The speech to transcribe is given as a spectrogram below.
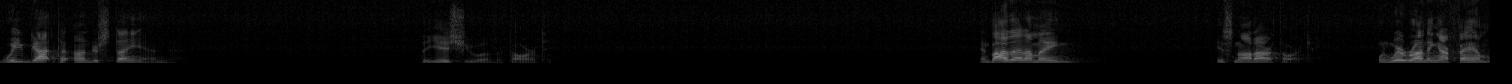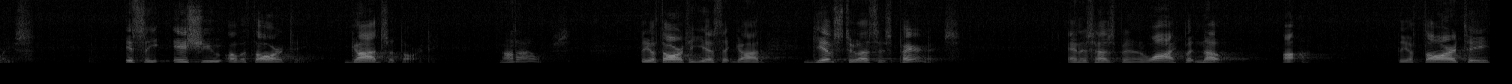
we've got to understand the issue of authority. And by that I mean, it's not our authority. When we're running our families, it's the issue of authority, God's authority, not ours. The authority, yes, that God gives to us as parents and as husband and wife, but no, uh uh-uh. The authority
